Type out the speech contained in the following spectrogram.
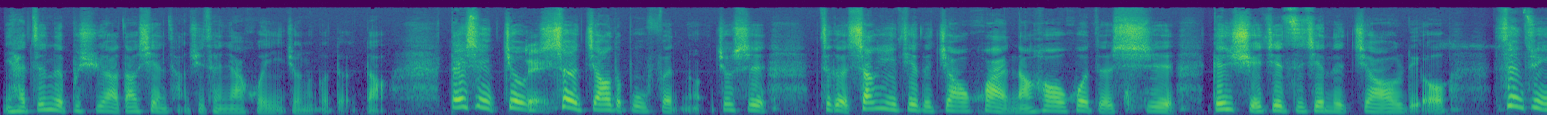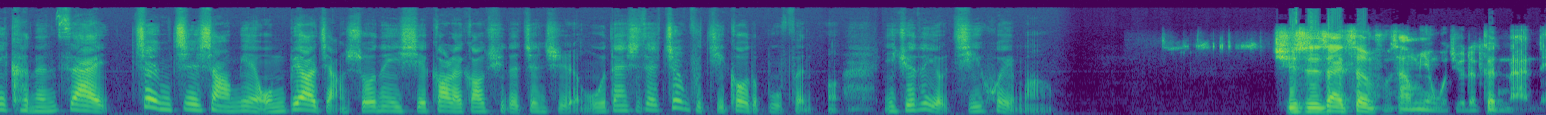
你还真的不需要到现场去参加会议就能够得到。但是就社交的部分呢，就是这个商业界的交换，然后或者是跟学界之间的交流，甚至于可能在政治上面，我们不要讲说那些高来高去的政治人物，但是在政府机构的部分啊，你觉得有机会吗？其实，在政府上面，我觉得更难呢。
